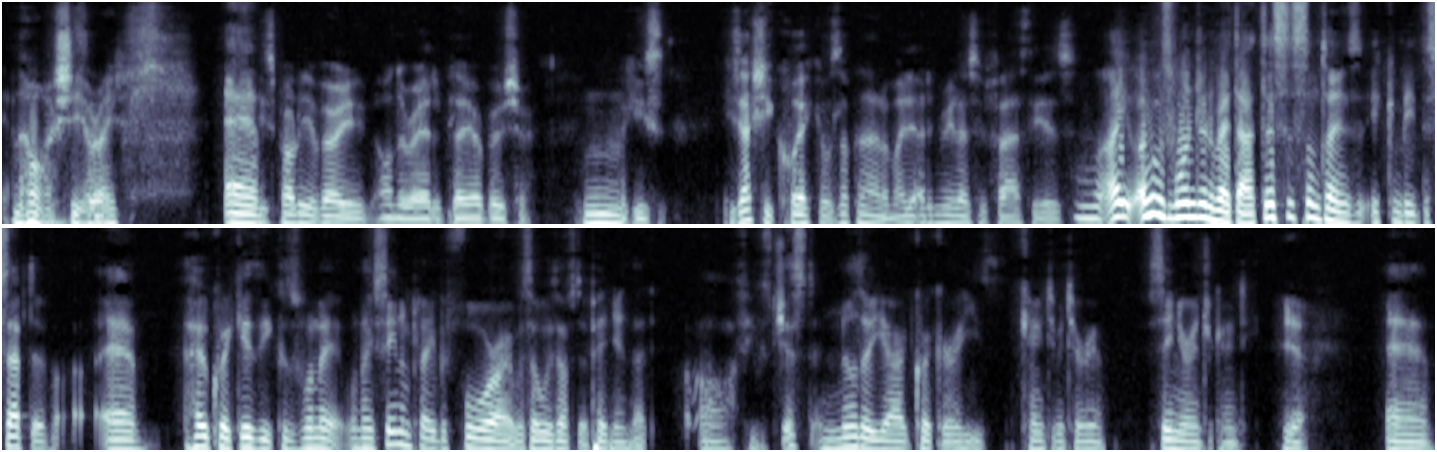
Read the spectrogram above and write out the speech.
Yeah. No, actually, you're right. Um, He's probably a very underrated player, Boucher. Mm. Like he's he's actually quick. I was looking at him. I, I didn't realize how fast he is. I, I was wondering about that. This is sometimes it can be deceptive. Um, how quick is he? Because when I when I seen him play before, I was always of the opinion that oh, if he was just another yard quicker, he's county material, senior intercounty. Yeah. Um,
